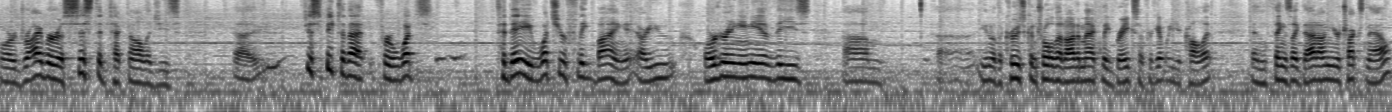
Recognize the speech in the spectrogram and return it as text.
or driver assisted technologies? Uh, just speak to that for what's today, what's your fleet buying? Are you ordering any of these, um, uh, you know, the cruise control that automatically brakes, I forget what you call it, and things like that on your trucks now?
